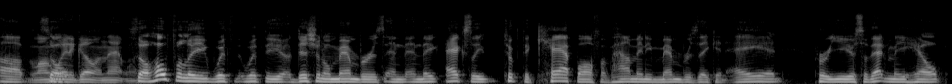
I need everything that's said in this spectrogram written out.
uh, Long so, way to go on that one. So hopefully with with the additional members and and they actually took the cap off of how many members they can add per year, so that may help.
